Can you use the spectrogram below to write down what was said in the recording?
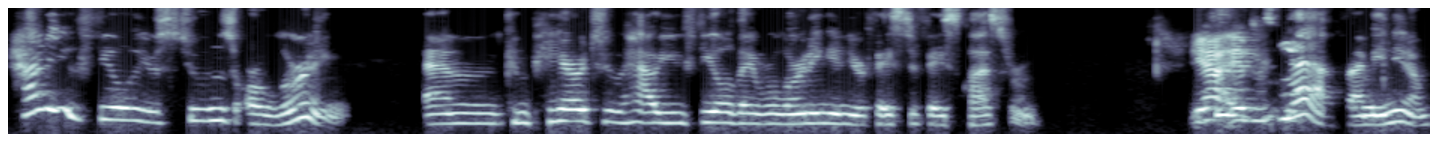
how do you feel your students are learning and compared to how you feel they were learning in your face-to-face classroom? Yeah, it's math. I mean, you know.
